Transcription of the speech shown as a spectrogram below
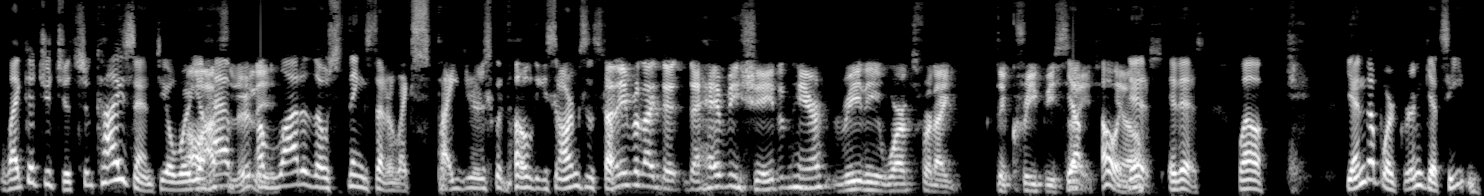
like a Jujutsu Kaisen deal where Oh, you have absolutely. a lot of those things that are like spiders with all these arms and stuff. And even like the, the heavy shading here really works for like the creepy Yep. side. Oh, you it know? is. It is. Well, you end up where Grim gets eaten.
